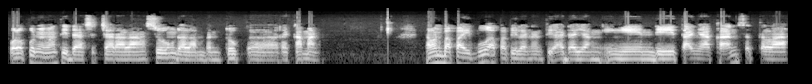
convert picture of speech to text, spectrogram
walaupun memang tidak secara langsung dalam bentuk uh, rekaman. Namun Bapak Ibu apabila nanti ada yang ingin ditanyakan setelah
